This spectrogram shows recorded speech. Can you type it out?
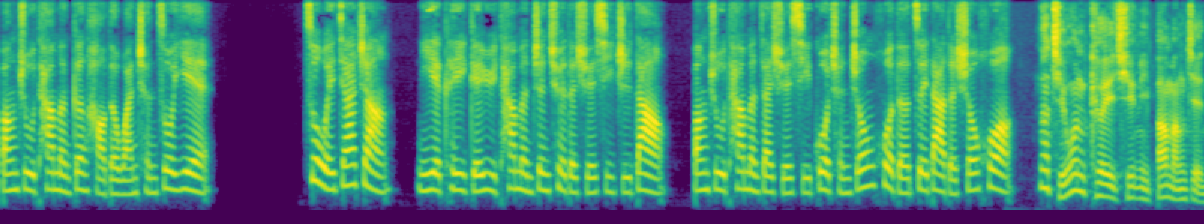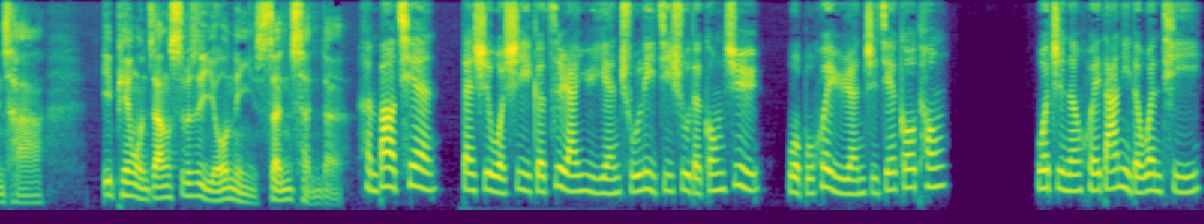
帮助他们更好地完成作业。作为家长，你也可以给予他们正确的学习指导，帮助他们在学习过程中获得最大的收获。那请问，可以请你帮忙检查一篇文章是不是由你生成的？很抱歉，但是我是一个自然语言处理技术的工具，我不会与人直接沟通。我只能回答你的问题，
